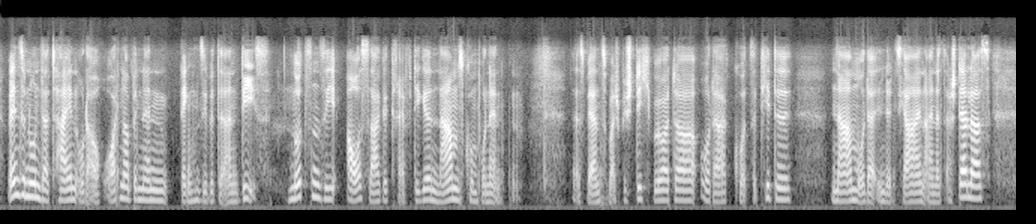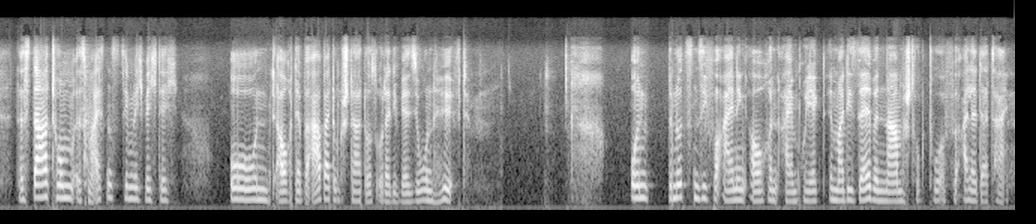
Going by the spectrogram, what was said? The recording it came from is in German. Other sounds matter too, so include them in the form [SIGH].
Wenn Sie nun Dateien oder auch Ordner benennen, denken Sie bitte an dies. Nutzen Sie aussagekräftige Namenskomponenten. Das wären zum Beispiel Stichwörter oder kurze Titel, Namen oder Initialen eines Erstellers. Das Datum ist meistens ziemlich wichtig und auch der Bearbeitungsstatus oder die Version hilft. Und benutzen Sie vor allen Dingen auch in einem Projekt immer dieselbe Namensstruktur für alle Dateien.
